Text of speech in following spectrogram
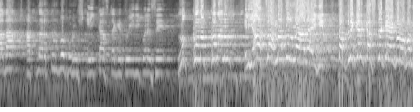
দাদা, আপনার পূর্বপুরুষ এই কাজটাকে তৈরি করেছে লক্ষ লক্ষ মানুষ। ইলিয়াস রহমাতুল্লাহ আলাইহি তাবলীগের কাজটাকে গ্রহণ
